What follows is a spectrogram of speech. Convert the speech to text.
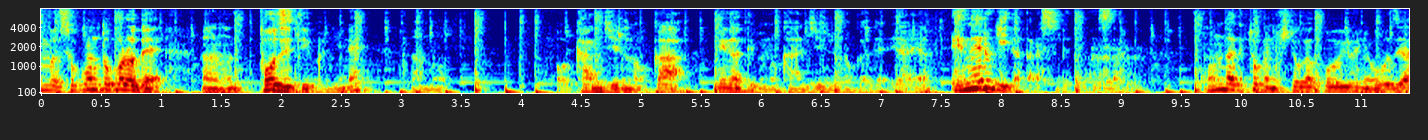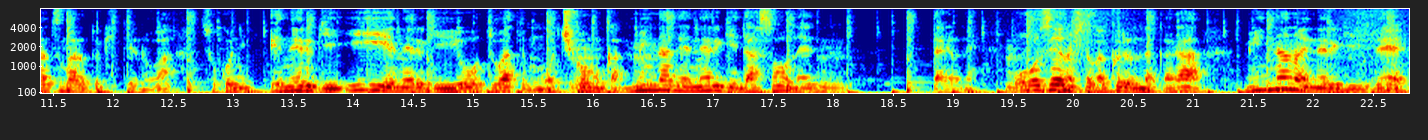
でもそこのところであのポジティブにねあの感じるのかネガティブの感じるのかでいやいやエネルギーだから全てはさ、こんだけ特に人がこういうふうに大勢集まる時っていうのはそこにエネルギーいいエネルギーをどうやって持ち込むか、みんなでエネルギー出そうね、だよね、大勢の人が来るんだからみんなのエネルギーで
